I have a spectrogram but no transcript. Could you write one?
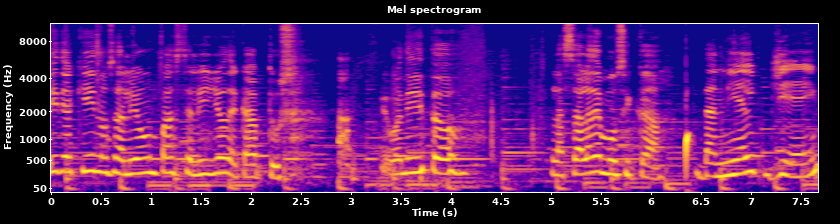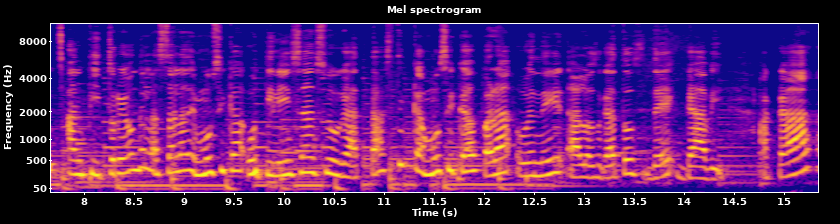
Y de aquí nos salió un pastelillo de cactus. ¡Qué bonito! La sala de música Daniel James, anfitrión de la sala de música, utiliza su gatástica música para unir a los gatos de Gaby. Acá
